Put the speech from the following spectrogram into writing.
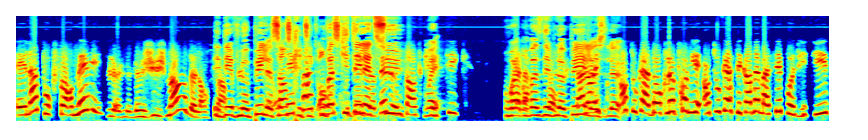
est là pour former le, le- le jugement de Et l'enfant. développer le sens critique. On va se quitter là-dessus. Le sens critique. Ouais, Voilà. on va se Bon. développer Alors, le- le- En tout cas, donc le premier, en tout cas, c'est quand même assez positif.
